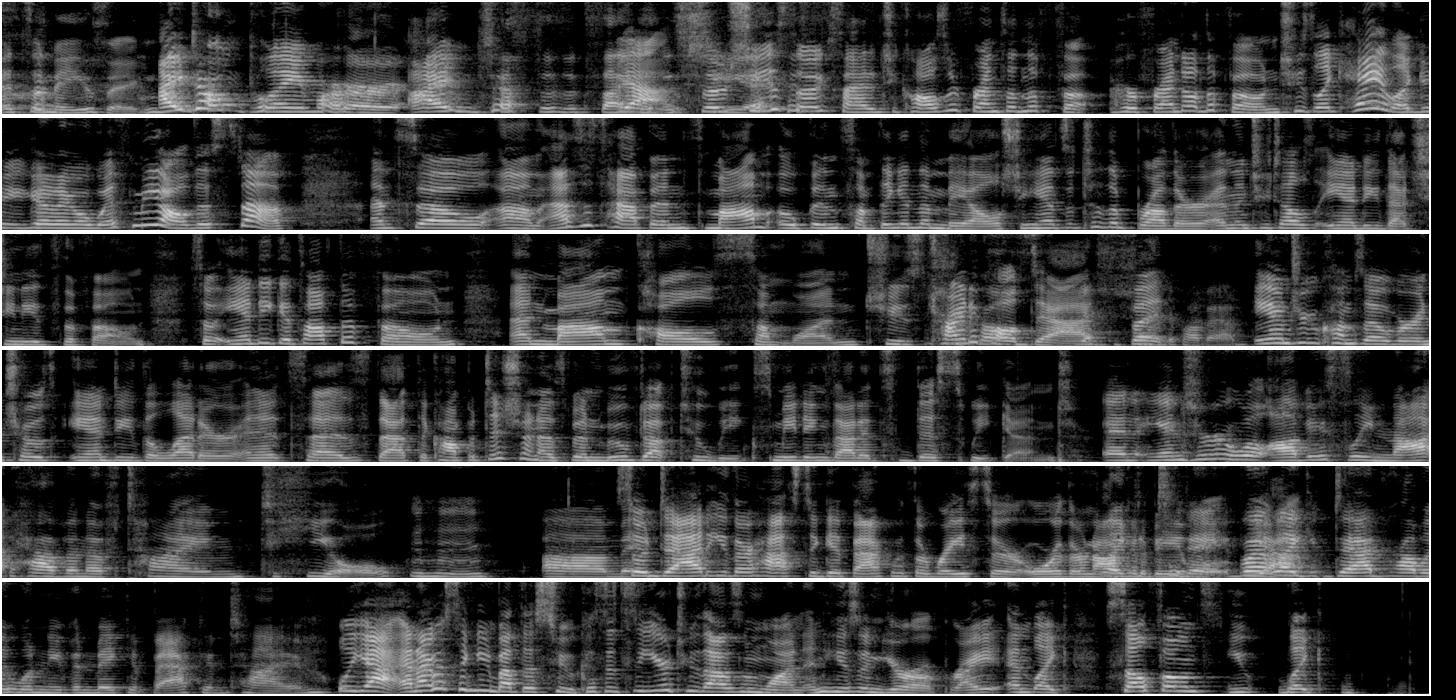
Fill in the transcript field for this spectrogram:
It's amazing. I don't blame her. I'm just as excited yeah, as so she she's is. so excited. She calls her friends on the phone, her friend on the phone. She's like, "Hey, like, are you gonna go with me? All this stuff." And so, um, as this happens, mom opens something in the mail. She hands it to the brother, and then she tells Andy that she needs the phone. So Andy gets off the phone, and mom calls someone. She's trying to call dad, yeah, but call Dad. Andrew comes over and shows Andy the letter, and it says that the competition has been moved up two weeks, meaning that it's this weekend. And Andrew will obviously not have enough time to heal. hmm Um So dad either has to get back with the racer, or they're not like going to be today. able. But yeah. like dad probably wouldn't even make it back in time. Well, yeah, and I was thinking about this too because it's the year 2001 and he's in Europe, right? And like cell phones, you like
